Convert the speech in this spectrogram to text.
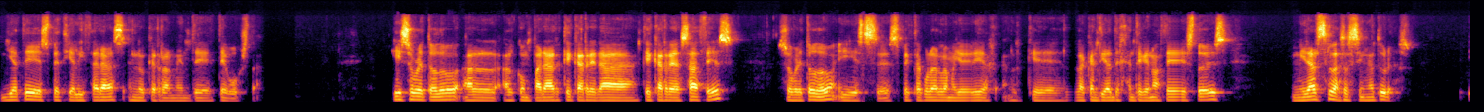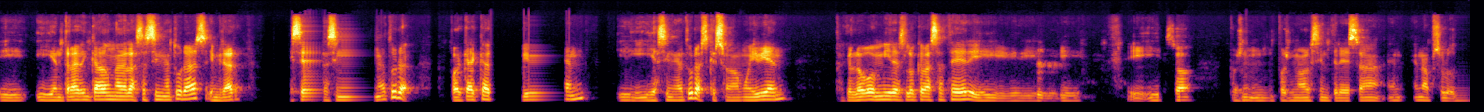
ya te especializarás en lo que realmente te gusta. Y sobre todo, al, comparar qué, carrera, qué carreras haces, sobre todo, y es espectacular la mayoría, que la cantidad de gente que no hace esto, es mirarse las asignaturas y, y entrar en cada una de las asignaturas y mirar esa asignatura, porque hay que bien y, asignaturas que suenan muy bien, porque luego mires lo que vas a hacer y, eso pues, pues, no les interesa en, absoluto.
